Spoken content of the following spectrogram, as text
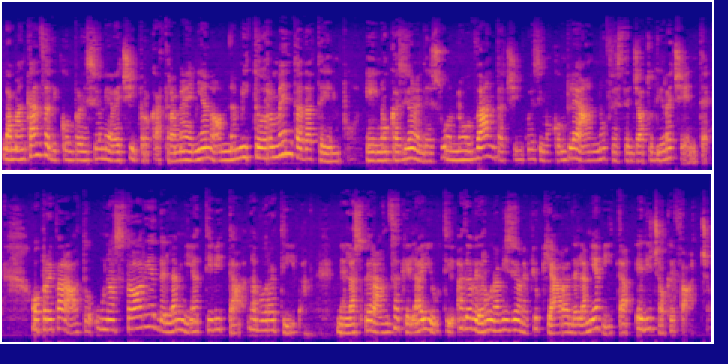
La mancanza di comprensione reciproca tra me e mia nonna mi tormenta da tempo e in occasione del suo 95 compleanno, festeggiato di recente, ho preparato una storia della mia attività lavorativa, nella speranza che la aiuti ad avere una visione più chiara della mia vita e di ciò che faccio.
